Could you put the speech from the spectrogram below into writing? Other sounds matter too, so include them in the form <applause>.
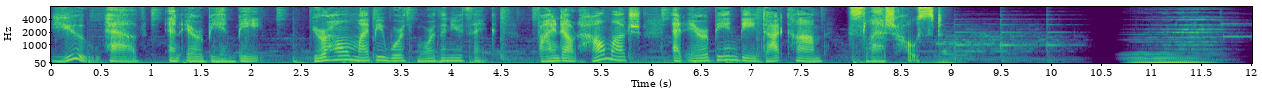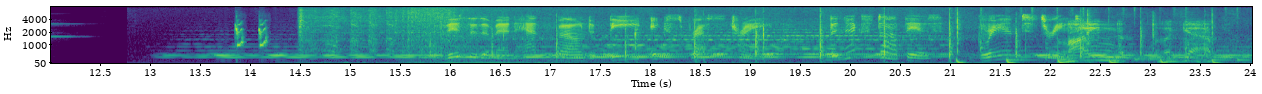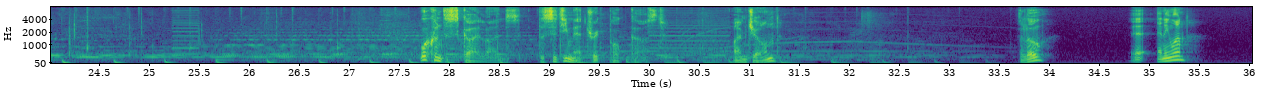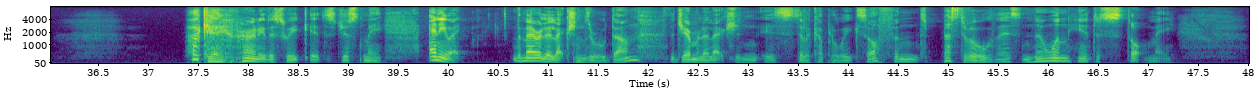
you have an Airbnb. Your home might be worth more than you think. Find out how much at airbnb.com/slash host. This is a Manhattan bound B Express train. The next stop is Grand Street. Mind the gap. Welcome to Skylines, the City Metric podcast. I'm John. Hello? Anyone? Okay, apparently this week it's just me. Anyway, the mayoral elections are all done. The general election is still a couple of weeks off, and best of all, there's no one here to stop me.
